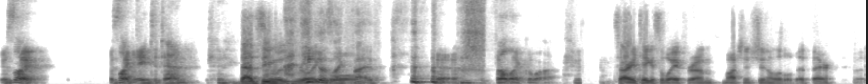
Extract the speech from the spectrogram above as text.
It was like it was like eight to ten. That scene was really. i think it was cool. like five yeah, felt like a lot. Sorry, to take us away from Machin Shin a little bit there, but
